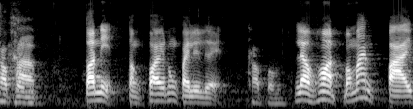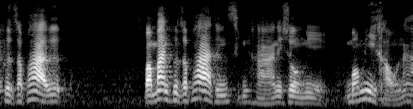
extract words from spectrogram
ครับผมตอนนี้ต้องปล่อยลงไปเรื่อยๆ ครับผม แล้วฮอดประมาณปลายพฤษภาหรือ ประมาณพฤษภาถึงสิงหาในช่วงนี้บ่มีเขาหน้า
